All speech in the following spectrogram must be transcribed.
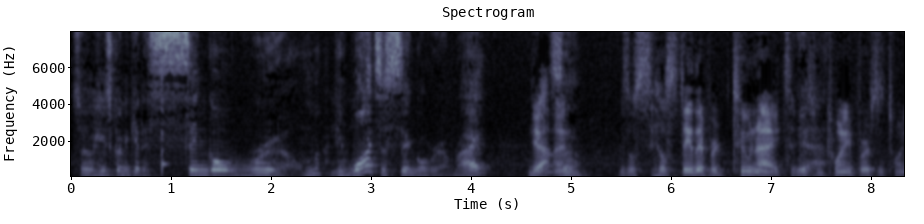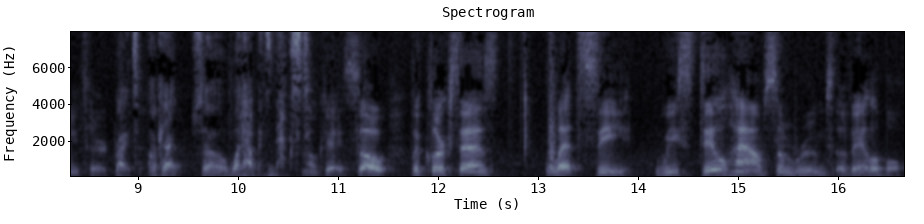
So he's going to get a single room. He mm-hmm. wants a single room, right? Yeah, So- and because he'll, he'll stay there for two nights if he's from 21st to 23rd. Right. Okay. So what happens next? Okay, so the clerk says, let's see. We still have some rooms available.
